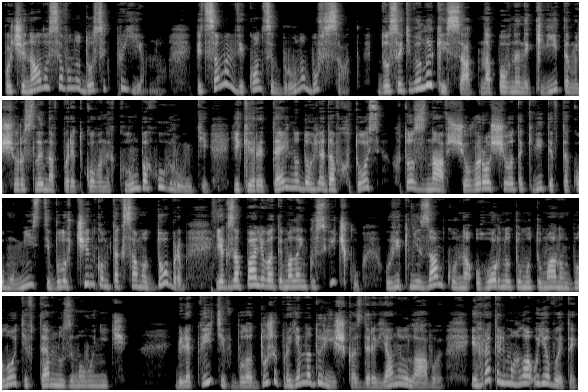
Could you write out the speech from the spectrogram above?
Починалося воно досить приємно. Під самим віконцем Бруно був сад. Досить великий сад, наповнений квітами, що росли на впорядкованих клумбах у ґрунті, який ретельно доглядав хтось, хто знав, що вирощувати квіти в такому місці було вчинком так само добрим, як запалювати маленьку свічку у вікні замку на огорнутому туманом болоті в темну зимову ніч. Біля квітів була дуже приємна доріжка з дерев'яною лавою, і Гретель могла уявити,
